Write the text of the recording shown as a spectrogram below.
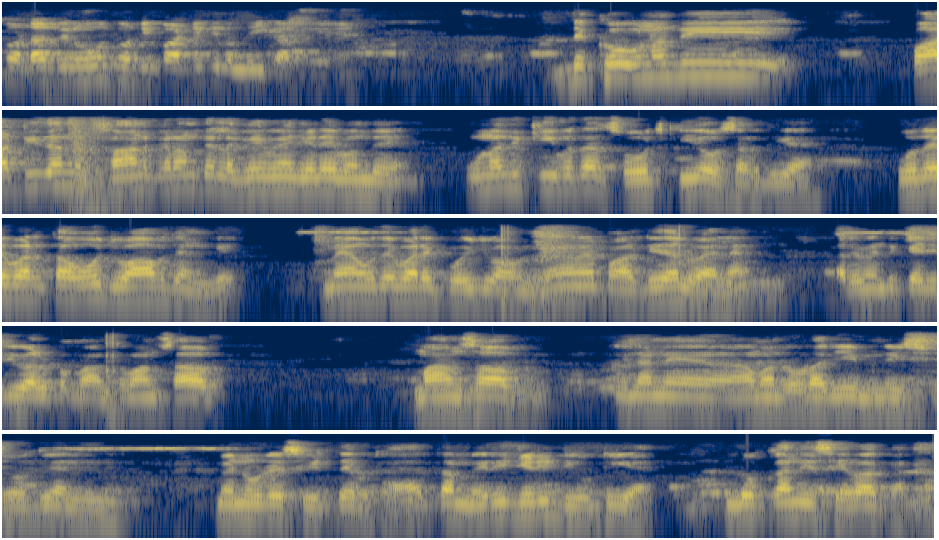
ਤੁਹਾਡਾ ਵਿਰੋਧ ਤੁਹਾਡੀ ਪਾਰਟੀ ਦੇ ਬੰਦੇ ਹੀ ਕਰ ਰਹੇ ਹੈ ਦੇਖੋ ਉਹਨਾਂ ਦੀ ਪਾਰਟੀ ਦਾ ਨੁਕਸਾਨ ਕਰਨ ਤੇ ਲੱਗੇ ਹੋਏ ਆ ਜਿਹੜੇ ਬੰਦੇ ਉਹਨਾਂ ਦੀ ਕੀ ਪਤਾ ਸੋਚ ਕੀ ਹੋ ਸਕਦੀ ਹੈ। ਉਹਦੇ ਬਾਰੇ ਤਾਂ ਉਹ ਜਵਾਬ ਦੇਣਗੇ। ਮੈਂ ਉਹਦੇ ਬਾਰੇ ਕੋਈ ਜਵਾਬ ਨਹੀਂ ਦੇਣਾ ਮੈਂ ਪਾਰਟੀ ਦਾ ਲੋਇਲ ਹਾਂ। ਅਰਵਿੰਦ ਕੇਜਰੀਵਾਲ ਭਗਵੰਤ ਮਾਨ ਸਾਹਿਬ ਮਾਨ ਸਾਹਿਬ ਇਹਨਾਂ ਨੇ ਅਮਨ ਅਰੋੜਾ ਜੀ ਮਨੀਸ਼ ਸਿਸੋਦੀਆ ਜੀ ਨੇ। ਮੈਨੂੰ ਉਹਦੇ ਸੀਟ ਤੇ ਬਿਠਾਇਆ ਤਾਂ ਮੇਰੀ ਜਿਹੜੀ ਡਿਊਟੀ ਹੈ ਲੋਕਾਂ ਦੀ ਸੇਵਾ ਕਰਨਾ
